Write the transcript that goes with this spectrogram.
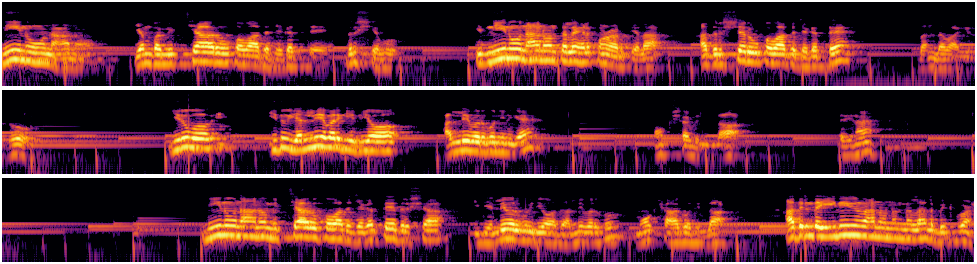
ನೀನು ನಾನು ಎಂಬ ಮಿಥ್ಯಾರೂಪವಾದ ಜಗತ್ತೇ ದೃಶ್ಯವು. ಇದು ನೀನು ನಾನು ಅಂತೆಲ್ಲ ಹೇಳ್ಕೊಂಡು ಆಡ್ತೀಯಲ್ಲ, ಆ ದೃಶ್ಯ ರೂಪವಾದ ಜಗತ್ತೇ ಬಂಧವಾಗಿರುವುದು. ಇರುವ, ಇದು ಎಲ್ಲಿಯವರೆಗೆ ಇದೆಯೋ ಅಲ್ಲಿವರೆಗೂ ನಿನಗೆ ಮೋಕ್ಷವಿಲ್ಲ. ಸರಿನಾ? ನೀನು, ನಾನು ಮಿಥ್ಯಾರೂಪವಾದ ಜಗತ್ತೇ ದೃಶ್ಯ. ಇದು ಎಲ್ಲಿವರೆಗೂ ಇದೆಯೋ ಅದು ಅಲ್ಲಿವರೆಗೂ ಮೋಕ್ಷ ಆಗೋದಿಲ್ಲ. ಆದ್ದರಿಂದ ಈ ನೀನು, ನಾನು ನನ್ನೆಲ್ಲ ಬಿಟ್ಬೋಣ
